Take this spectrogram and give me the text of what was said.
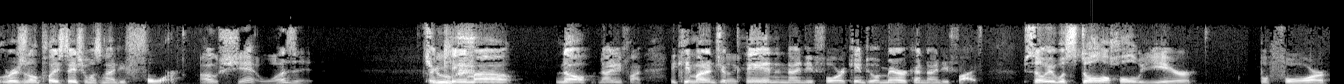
Original PlayStation was 94. Oh shit, was it? It Oof. came out no, 95. It came out in Japan in 94. It came to America in 95. So it was still a whole year before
